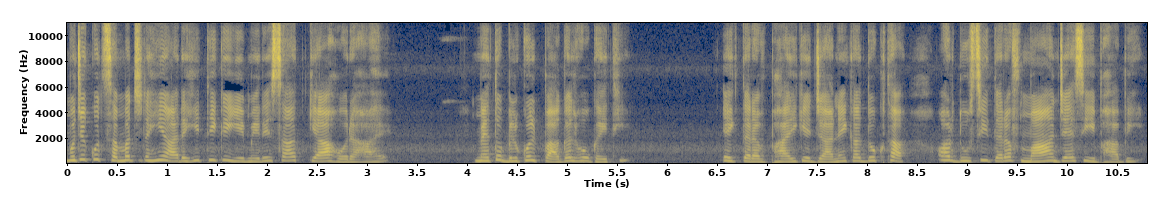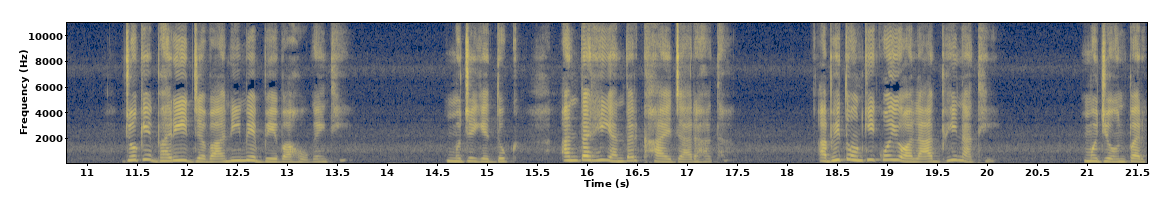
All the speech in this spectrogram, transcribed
मुझे कुछ समझ नहीं आ रही थी कि ये मेरे साथ क्या हो रहा है। मैं तो बिल्कुल पागल हो गई थी। एक तरफ़ भाई के जाने का दुख था और दूसरी तरफ़ माँ जैसी भाभी, जो कि भरी जवानी में बेवा हो गई थी। मुझे ये दुख अंदर ही अंदर खाए जा रहा था। अभी तो उनकी कोई औलाद भी ना थी। मुझे उन पर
